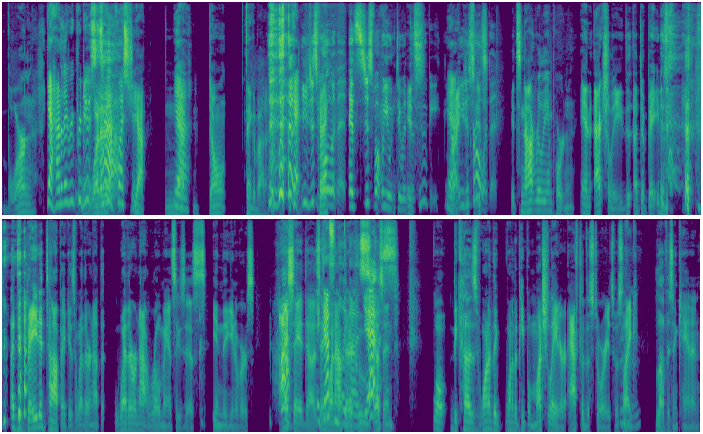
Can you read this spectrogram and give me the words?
born? Yeah, how do they reproduce? What That's are a they- good question. Yeah. Ne- Yeah. Don't think about it. Okay. you just Okay. roll with it. It's just what we would do with It's- this movie. Yeah. Right, You just it's- roll it's- with it. It's not really important, and actually, th- a debated a debated topic is whether or not the, whether or not romance exists in the universe. I Huh. say it does. It Anyone out definitely there does. who Yes. doesn't? Well, because one of the one of the people much later after the stories was like, Mhm. "Love isn't canon."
